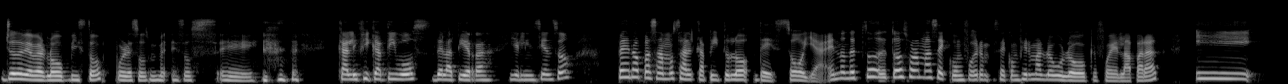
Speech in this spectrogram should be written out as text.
Yo debía haberlo visto por esos, esos eh, calificativos de la tierra y el incienso, pero pasamos al capítulo de Soya, en donde to- de todas formas se, confirma, se confirma luego, luego que fue el aparat. Y,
